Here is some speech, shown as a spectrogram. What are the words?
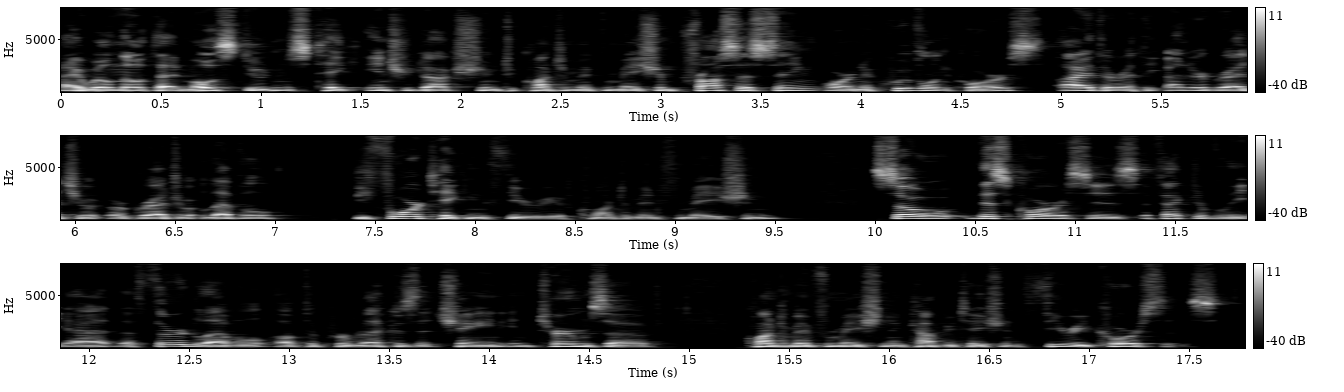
I will note that most students take Introduction to Quantum Information Processing or an equivalent course, either at the undergraduate or graduate level, before taking Theory of Quantum Information. So this course is effectively at the third level of the prerequisite chain in terms of quantum information and computation theory courses.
